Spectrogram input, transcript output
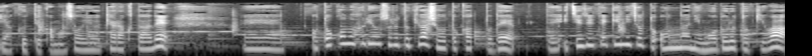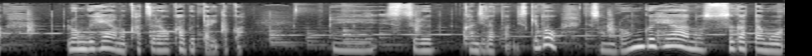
役っていうか、まあ、そういうキャラクターで、えー、男のふりをする時はショートカットでで一時的にちょっと女に戻る時はロングヘアのかつらをかぶったりとか、えー、する感じだったんですけどそのロングヘアの姿も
